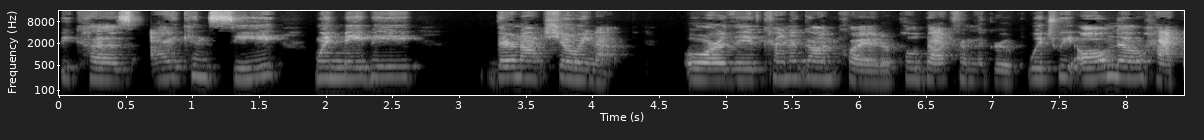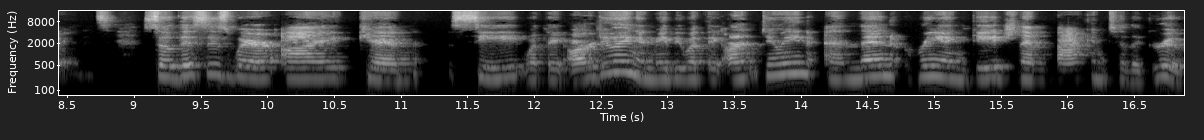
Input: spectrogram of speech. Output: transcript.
because I can see when maybe they're not showing up or they've kind of gone quiet or pulled back from the group, which we all know happens. So, this is where I can see what they are doing and maybe what they aren't doing and then re-engage them back into the group.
